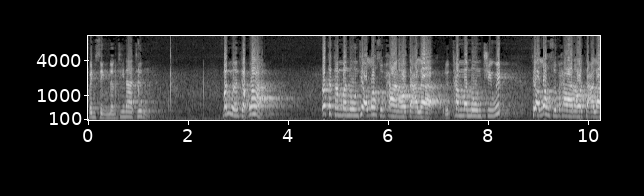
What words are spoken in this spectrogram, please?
เป็นสิ่งหนึ่งที่น่าทึ่ง มันเหมือนกับว่า รัฐธรรมนูญที่อัลลอฮฺสุบฮานาอัลตะลาหรือธรรมนูญชีวิต ที่อัลลอฮฺสุบฮานาอัลตะลา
